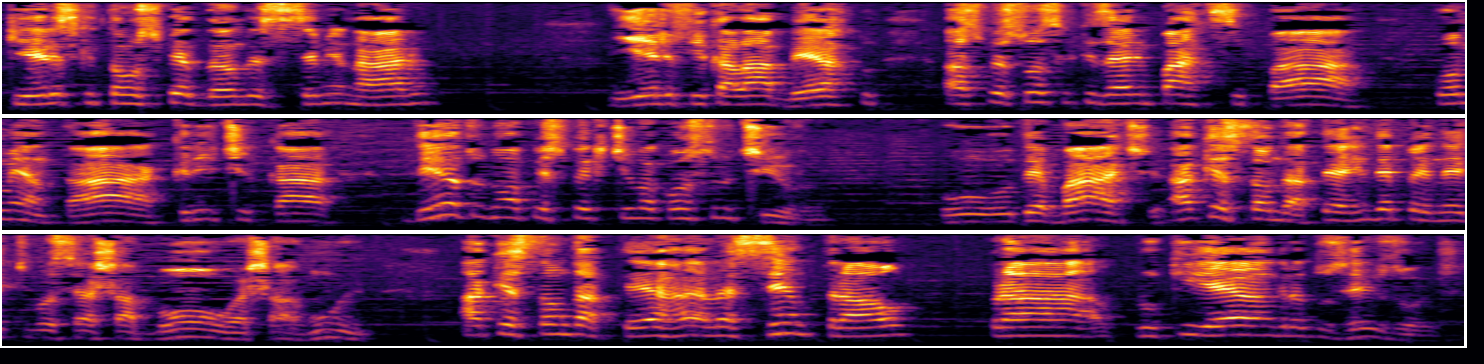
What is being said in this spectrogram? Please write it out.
que eles que estão hospedando esse seminário. E ele fica lá aberto as pessoas que quiserem participar, comentar, criticar, dentro de uma perspectiva construtiva. O debate, a questão da terra, independente de você achar bom ou achar ruim, a questão da terra ela é central para o que é Angra dos Reis hoje.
